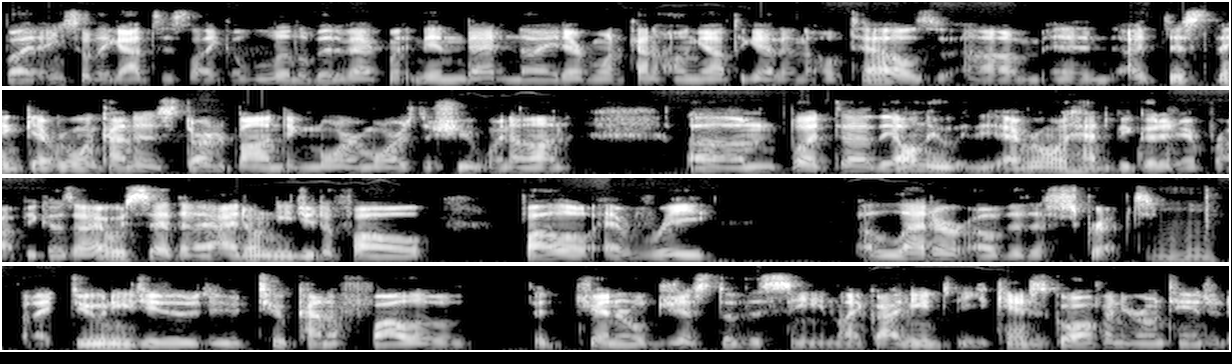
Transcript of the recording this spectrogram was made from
but and so they got just like a little bit of and then that night everyone kind of hung out together in the hotels. Um, and I just think everyone kind of started bonding more and more as the shoot went on. Um, but uh, they all knew everyone had to be good at improv because I always said that I, I don't need you to follow follow every a letter of the script, mm-hmm. but I do need you to do, to kind of follow the general gist of the scene. Like I need you can't just go off on your own tangent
